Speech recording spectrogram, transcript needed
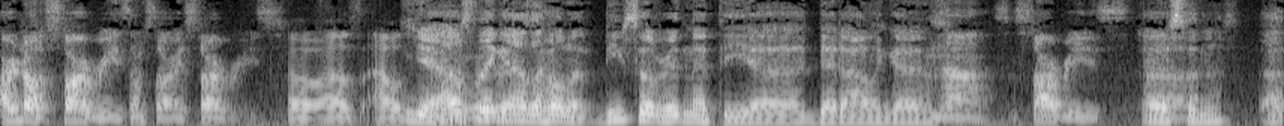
Or no, Starbreeze. I'm sorry, Starbreeze. Oh, I was, I was. yeah, I was wondering thinking. I was like, hold up, Deep Silver isn't that the uh, Dead Island guys? Nah, Starbreeze. Oh, Uh, Uh,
